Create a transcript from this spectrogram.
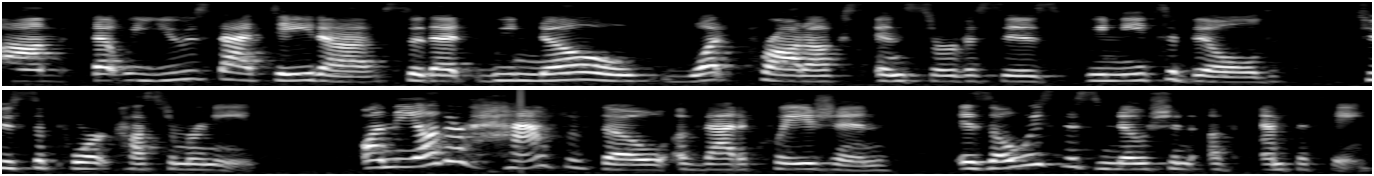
Um, that we use that data so that we know what products and services we need to build to support customer needs. On the other half of though of that equation is always this notion of empathy.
